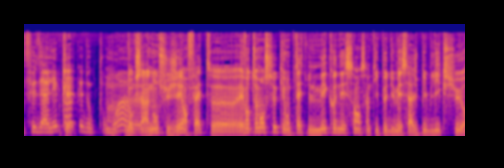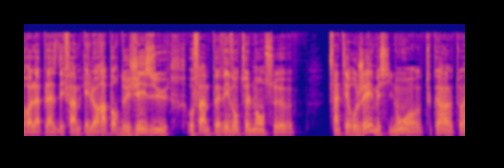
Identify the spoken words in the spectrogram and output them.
faisaient à l'époque. Donc pour moi. Donc c'est euh, un non-sujet en fait. éventuellement ceux qui ont peut-être une méconnaissance un petit peu du message biblique sur la place des femmes et le rapport de Jésus aux femmes peuvent éventuellement se s'interroger, mais sinon, en tout cas, toi,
